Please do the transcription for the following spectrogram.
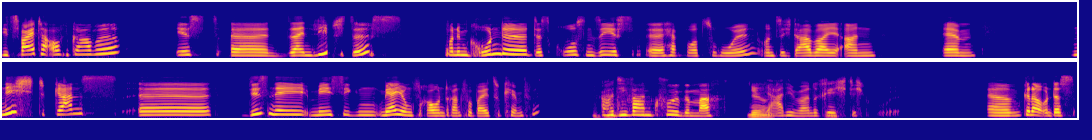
die zweite Aufgabe ist, äh, sein Liebstes von dem Grunde des großen Sees äh, hervorzuholen und sich dabei an ähm, nicht ganz äh, Disney-mäßigen Meerjungfrauen dran vorbeizukämpfen. Aber die waren cool gemacht. Ja. Ja, die waren richtig cool. Ähm, genau, und das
